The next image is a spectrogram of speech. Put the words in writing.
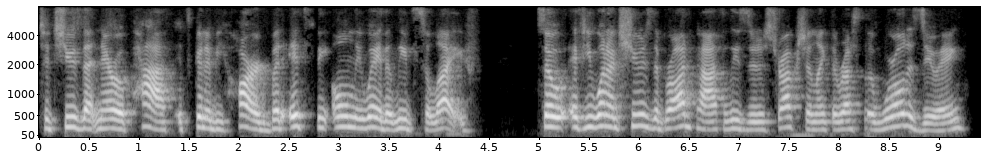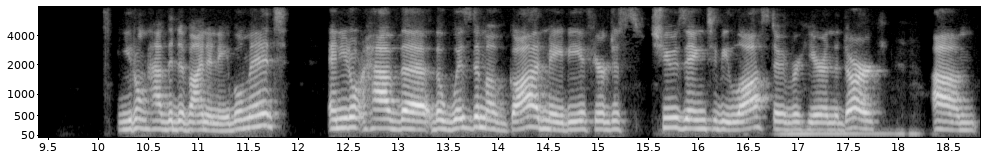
to choose that narrow path it's going to be hard but it's the only way that leads to life. So if you want to choose the broad path that leads to destruction like the rest of the world is doing you don't have the divine enablement and you don't have the the wisdom of god maybe if you're just choosing to be lost over here in the dark um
